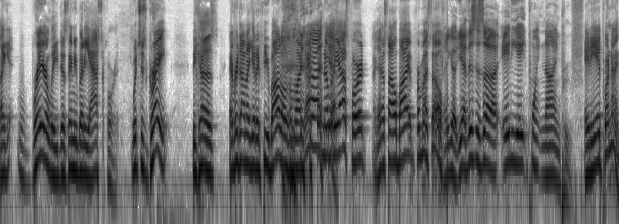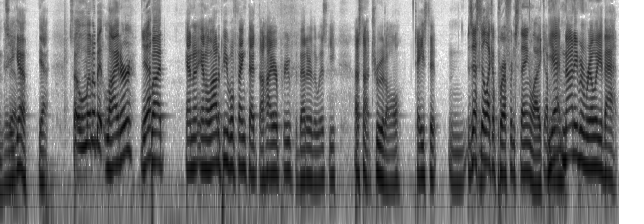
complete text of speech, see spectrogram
Like rarely does anybody ask for it, which is great because every time I get a few bottles, I'm like, ah, nobody Yeah. asked for it. I guess I'll buy it for myself. There you go. Yeah, this is uh 88.9 proof. 88.9. There So- you go. Yeah. So a little bit lighter. Yeah. But, and, and a lot of people think that the higher proof, the better the whiskey. That's not true at all. Taste it. And, Is that still like a preference thing? Like, I mean, yeah, not even really that.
